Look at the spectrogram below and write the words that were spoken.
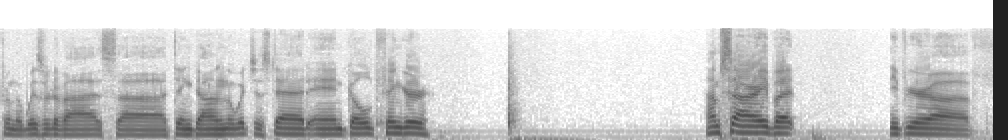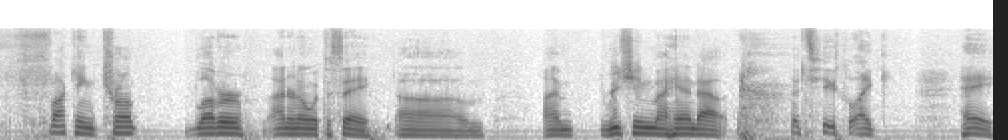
from the Wizard of Oz, uh, Ding Dong, the Witch is Dead, and Goldfinger. I'm sorry, but if you're a fucking Trump lover, I don't know what to say. Um, I'm reaching my hand out to like, hey,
